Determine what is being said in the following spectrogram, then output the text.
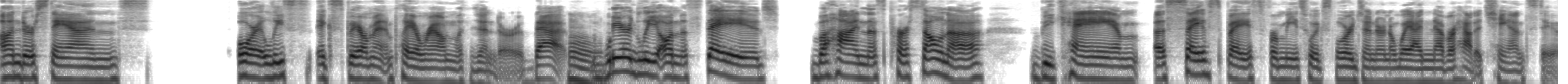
understand or at least experiment and play around with gender. That Hmm. weirdly on the stage behind this persona became a safe space for me to explore gender in a way I never had a chance to.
